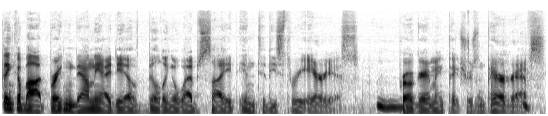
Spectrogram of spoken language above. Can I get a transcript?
think about breaking down the idea of building a website into these three areas Mm-hmm. programming, pictures, and paragraphs.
